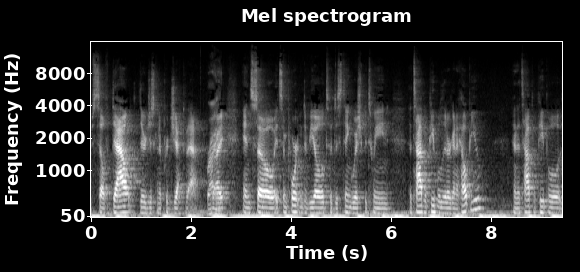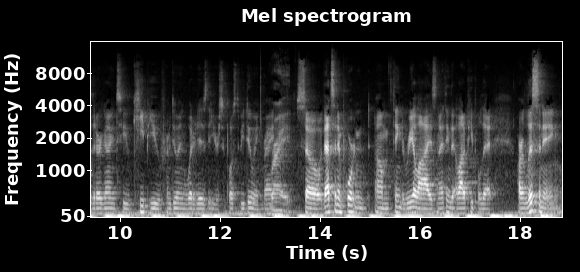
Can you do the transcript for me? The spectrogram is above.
self doubt, they're just going to project that, right. right? And so it's important to be able to distinguish between the type of people that are going to help you and the type of people that are going to keep you from doing what it is that you're supposed to be doing, right? Right. So that's an important um, thing to realize, and I think that a lot of people that are listening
